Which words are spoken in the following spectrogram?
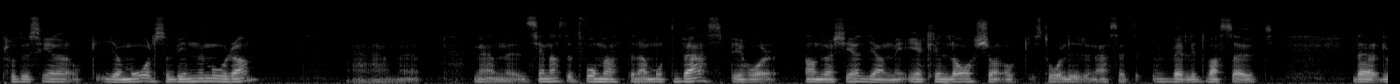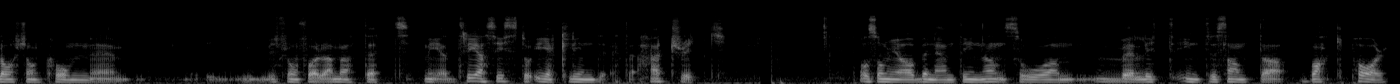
producerar och gör mål så vinner Mora. Ehm, men senaste två mötena mot Väsby har andra kedjan med Eklin Larsson och Stål Lyrenäs sett väldigt vassa ut. Där Larsson kom från ifrån förra mötet med tre assist och Eklind ett hattrick. Och som jag benämnt innan så mm, väldigt intressanta backpar.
